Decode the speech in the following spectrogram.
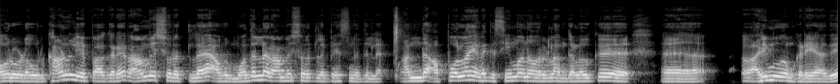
அவரோட ஒரு காணொலியை பார்க்குறேன். ராமேஸ்வரத்தில் அவர் முதல்ல ராமேஸ்வரத்தில் பேசினதில்லை. அந்த அப்போல்லாம் எனக்கு சீமானவர்கள் அந்த அளவுக்கு அறிமுகம் கிடையாது.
